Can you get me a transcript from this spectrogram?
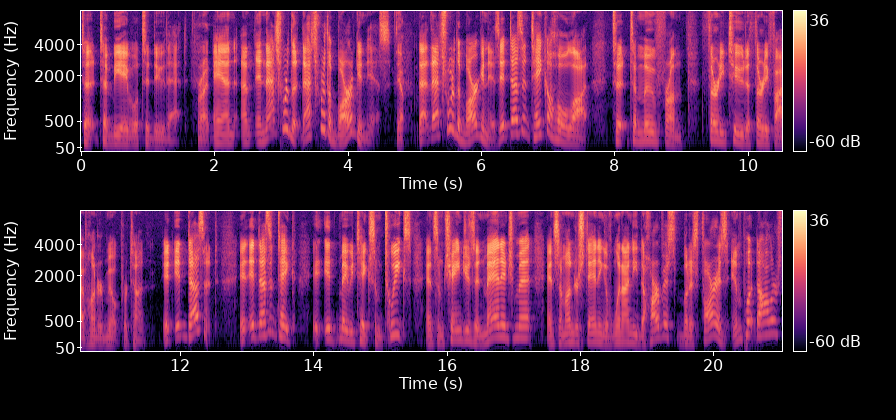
to to be able to do that Right. and um, and that's where the that's where the bargain is Yep. that that's where the bargain is. It doesn't take a whole lot to to move from 32 to 3500 milk per ton. It it doesn't. It, it doesn't take it, it maybe takes some tweaks and some changes in management and some understanding of when I need to harvest, but as far as input dollars,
